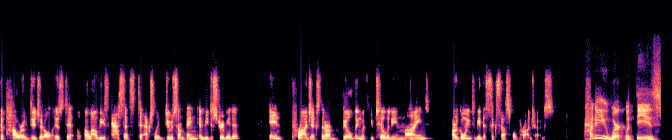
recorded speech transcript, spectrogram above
The power of digital is to allow these assets to actually do something and be distributed. And projects that are building with utility in mind are going to be the successful projects. How do you work with these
